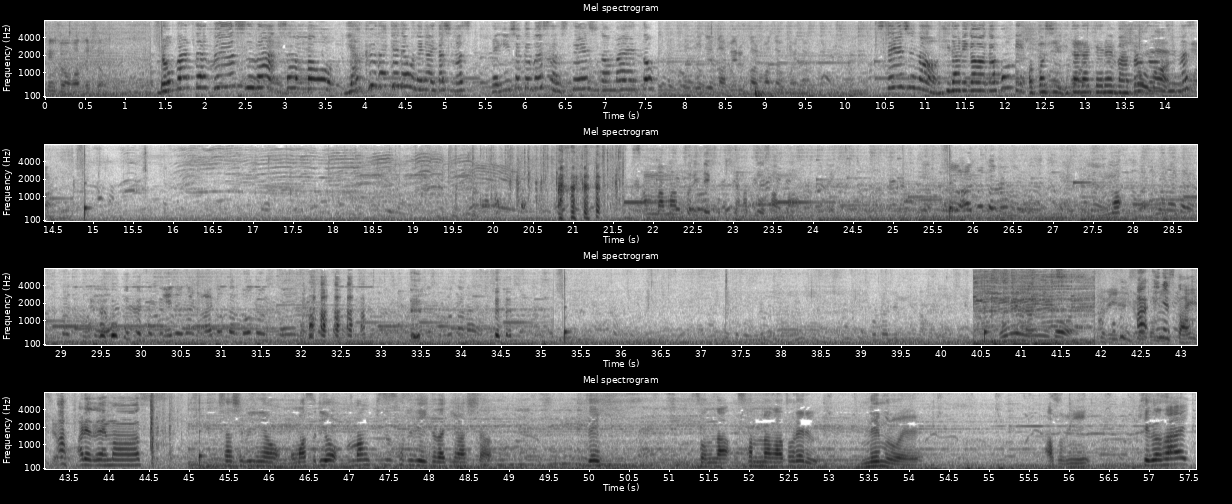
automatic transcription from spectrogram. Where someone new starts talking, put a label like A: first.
A: テンション上がってきた。
B: ロバタブースはサンマを焼くだけでお願いいたします。え飲食ブースはステージの前と
A: ここで食べるからまたうまいんだよ
B: ステージの左側が本にお越しいただければと存じます。
A: サンマ祭りで今年初のサンマ。うまっあ、いいんですか？あ、ありがとうございます。久しぶりのお祭りを満喫させていただきました。ぜひそんなサンマが取れる根室へ遊びに来てください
